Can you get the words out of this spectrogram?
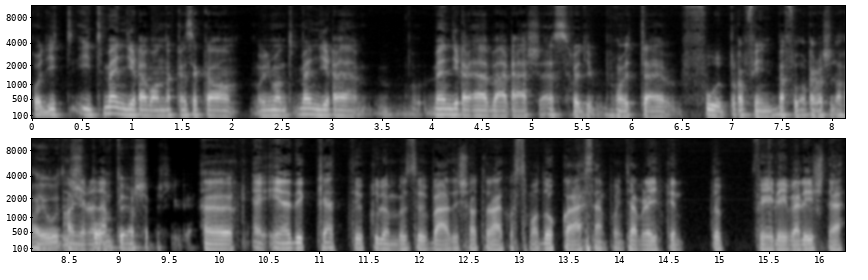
Hogy itt, itt mennyire vannak ezek a, úgymond, mennyire, mennyire elvárás ez, hogy, hogy te full profint beforrasd a hajód, és Annyira pont nem. olyan sebességgel. Én eddig kettő különböző bázissal találkoztam a dokkolás szempontjából egyébként több fél évvel is, de,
